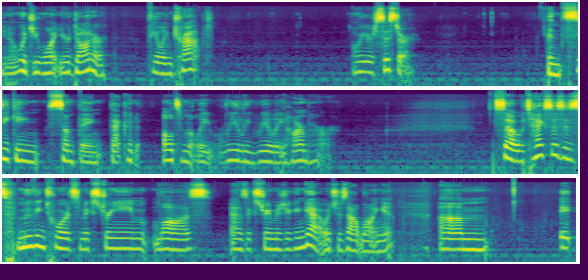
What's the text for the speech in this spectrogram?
You know, would you want your daughter feeling trapped or your sister and seeking something that could ultimately really, really harm her? So, Texas is moving towards some extreme laws, as extreme as you can get, which is outlawing it. Um, it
